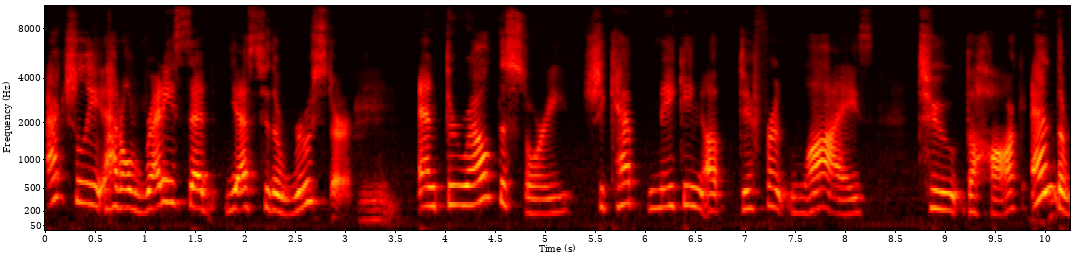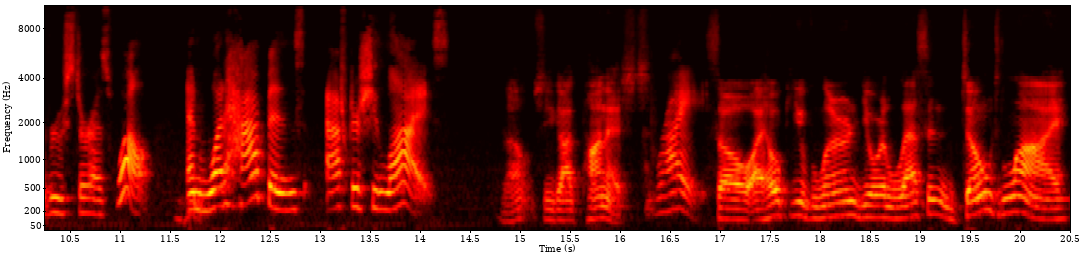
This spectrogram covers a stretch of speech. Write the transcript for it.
actually had already said yes to the rooster. And throughout the story, she kept making up different lies to the hawk and the rooster as well. Mm-hmm. And what happens after she lies? Well, she got punished. Right. So I hope you've learned your lesson. Don't lie,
